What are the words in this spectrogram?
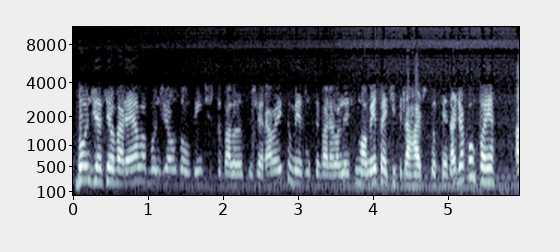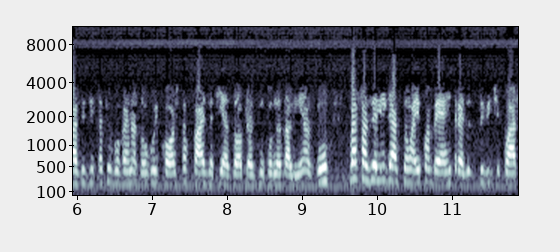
Bom dia, seu Varela. Bom dia aos ouvintes do Balanço Geral. É isso mesmo, seu Varela. Nesse momento, a equipe da Rádio Sociedade acompanha a visita que o governador Rui Costa faz aqui às obras em torno da linha azul. Vai fazer ligação aí com a BR-324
